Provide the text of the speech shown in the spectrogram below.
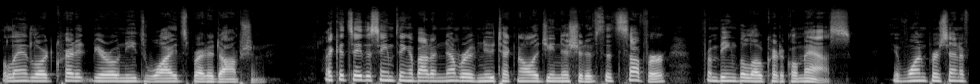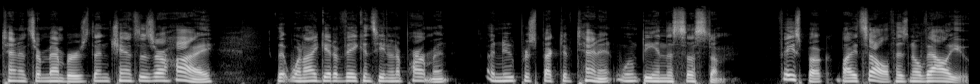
the Landlord Credit Bureau needs widespread adoption. I could say the same thing about a number of new technology initiatives that suffer from being below critical mass. If 1% of tenants are members, then chances are high that when I get a vacancy in an apartment, a new prospective tenant won't be in the system. Facebook, by itself, has no value.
